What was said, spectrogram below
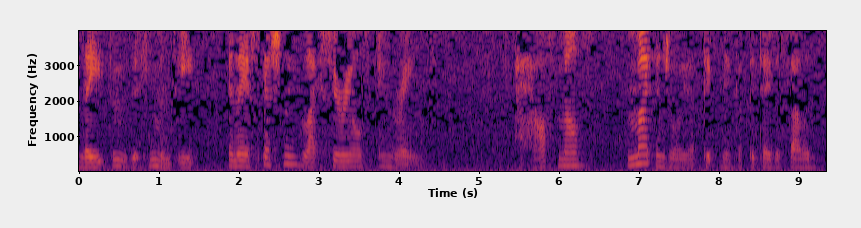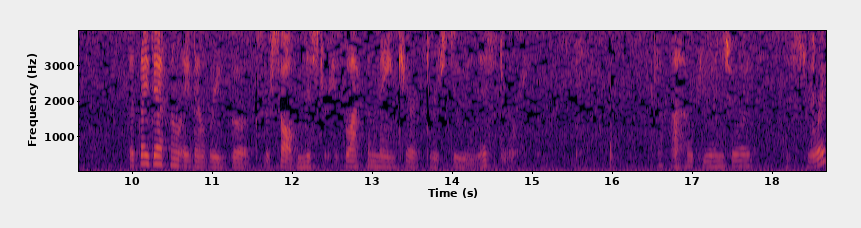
They eat food that humans eat, and they especially like cereals and grains. A house mouse might enjoy a picnic of potato salad, but they definitely don't read books or solve mysteries like the main characters do in this story. I hope you enjoyed the story,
